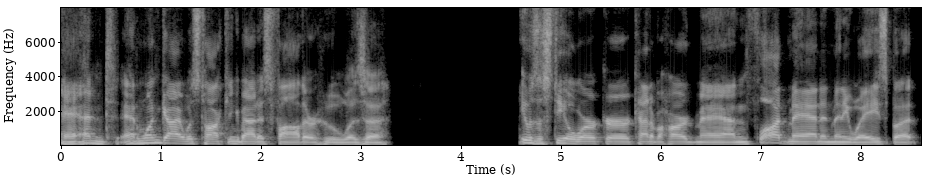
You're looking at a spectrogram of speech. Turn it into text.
and and one guy was talking about his father who was a he was a steel worker kind of a hard man flawed man in many ways but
